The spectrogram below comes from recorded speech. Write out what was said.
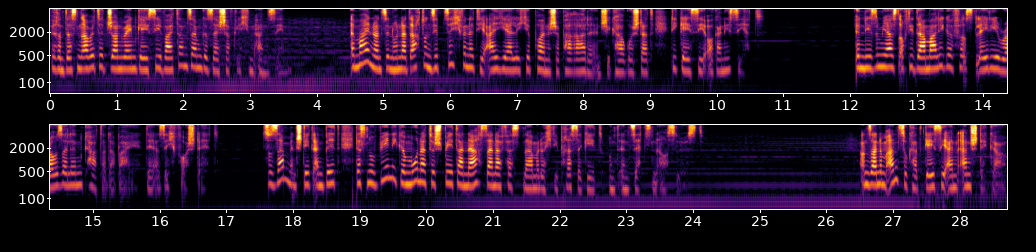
Währenddessen arbeitet John Wayne Gacy weiter an seinem gesellschaftlichen Ansehen. Im Mai 1978 findet die alljährliche polnische Parade in Chicago statt, die Gacy organisiert. In diesem Jahr ist auch die damalige First Lady Rosalind Carter dabei, der er sich vorstellt. Zusammen entsteht ein Bild, das nur wenige Monate später nach seiner Festnahme durch die Presse geht und Entsetzen auslöst. An seinem Anzug hat Gacy einen Anstecker.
